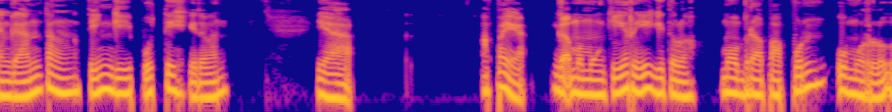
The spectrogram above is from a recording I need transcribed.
Yang ganteng, tinggi, putih gitu kan. Ya apa ya Gak memungkiri gitu loh. Mau berapapun umur lu,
